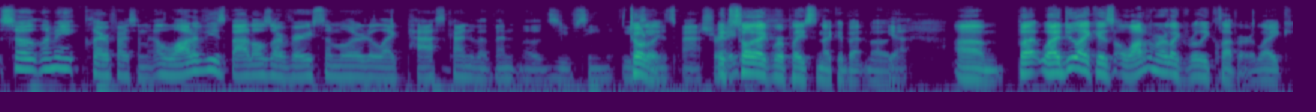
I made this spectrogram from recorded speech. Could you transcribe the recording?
so let me clarify something. A lot of these battles are very similar to like past kind of event modes you've seen. Totally. seen in Smash, right? It's totally like replacing like event mode. Yeah. Um, but what I do like is a lot of them are like really clever. Like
